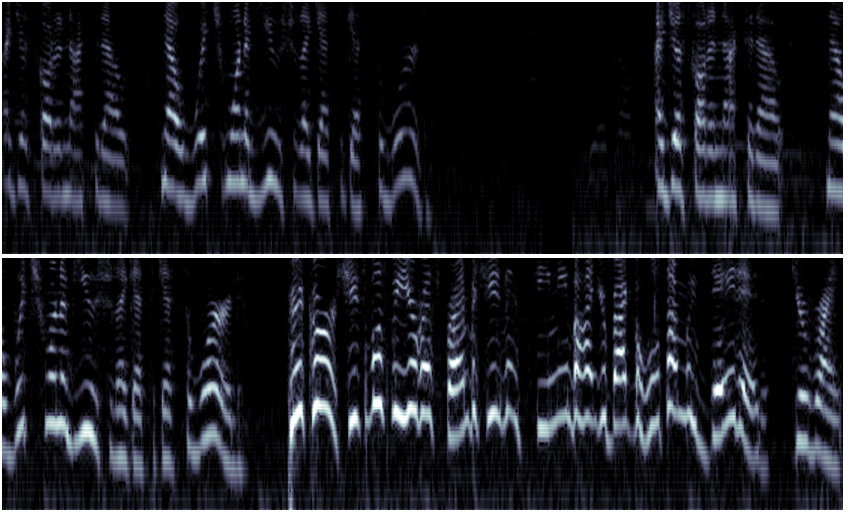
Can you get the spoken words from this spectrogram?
I just got enacted out. Now, which one of you should I get to guess the word? I just got enacted out. Now, which one of you should I get to guess the word? Pick her! She's supposed to be your best friend, but she's been seeing me behind your back the whole time we've dated. You're right.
